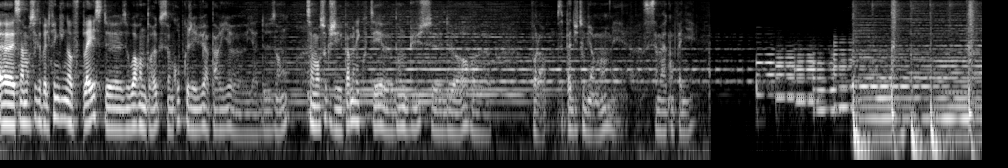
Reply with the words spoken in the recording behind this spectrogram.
Euh, c'est un morceau qui s'appelle Thinking of Place de The War on Drugs. C'est un groupe que j'ai vu à Paris euh, il y a deux ans. C'est un morceau que j'ai pas mal écouté euh, dans le bus, euh, dehors. euh, voilà, c'est pas du tout birman, mais euh, ça m'a accompagné. We'll be.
